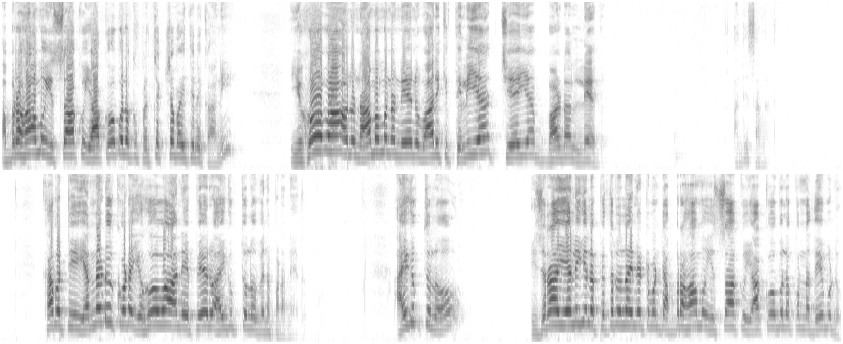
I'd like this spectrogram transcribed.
అబ్రహాము ఇస్సాకు యాకోబులకు ప్రత్యక్షమైతిని కానీ యహోవా అను నామమున నేను వారికి తెలియ చేయబడలేదు. అది సంగతి. కాబట్టి ఎన్నడూ కూడా యహోవా అనే పేరు ఐగుప్తులో వినపడలేదు. ఐగుప్తులో ఇజ్రాయేలీయుల పితరులైనటువంటి అబ్రహాము ఇస్సాకు యాకోబులకున్న దేవుడు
